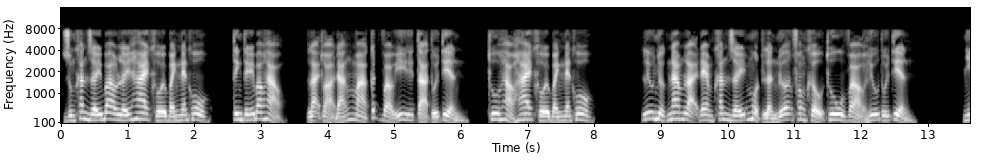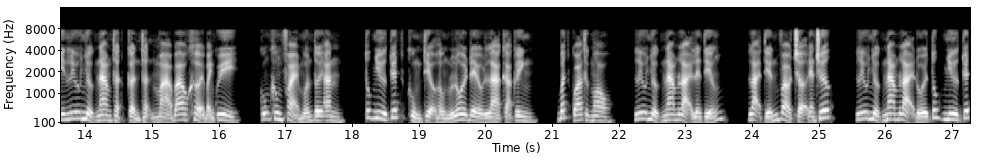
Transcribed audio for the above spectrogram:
Dùng khăn giấy bao lấy hai khối bánh nén khô, tinh tế bao hảo, lại thỏa đáng mà cất vào y tả túi tiền, thu hảo hai khối bánh nén khô. Lưu Nhược Nam lại đem khăn giấy một lần nữa phong khẩu thu vào hữu túi tiền. Nhìn Lưu Nhược Nam thật cẩn thận mà bao khởi bánh quy, cũng không phải muốn tới ăn, túc như tuyết cùng thiệu hồng lôi đều là cả kinh, bất quá thực mau. Lưu Nhược Nam lại lên tiếng, lại tiến vào chợ đen trước, Lưu Nhược Nam lại đối túc như tuyết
